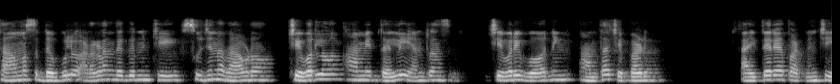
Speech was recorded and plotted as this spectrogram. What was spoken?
థామస్ డబ్బులు అడగడం దగ్గర నుంచి సుజన రావడం చివర్లో ఆమె తల్లి ఎంట్రన్స్ చివరి వార్నింగ్ అంతా చెప్పాడు. అయితే రేపటి నుంచి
